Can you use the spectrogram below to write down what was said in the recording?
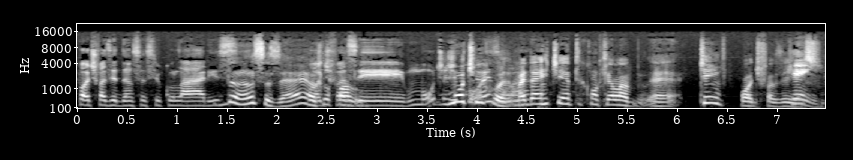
Pode fazer danças circulares. Danças, é. Pode é fazer um monte de um monte coisa. De coisa. Mas daí a gente entra com aquela. É, quem pode fazer quem? isso?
